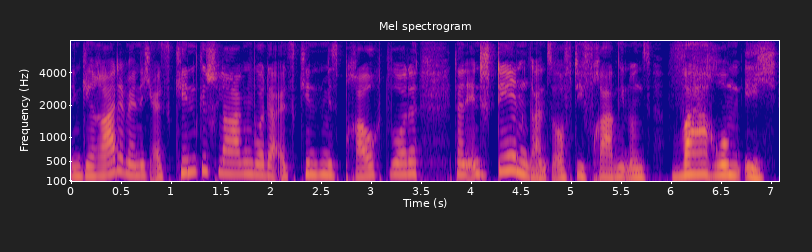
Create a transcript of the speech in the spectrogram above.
Denn gerade wenn ich als Kind geschlagen wurde, als Kind missbraucht wurde, dann entstehen ganz oft die Fragen in uns, warum ich?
